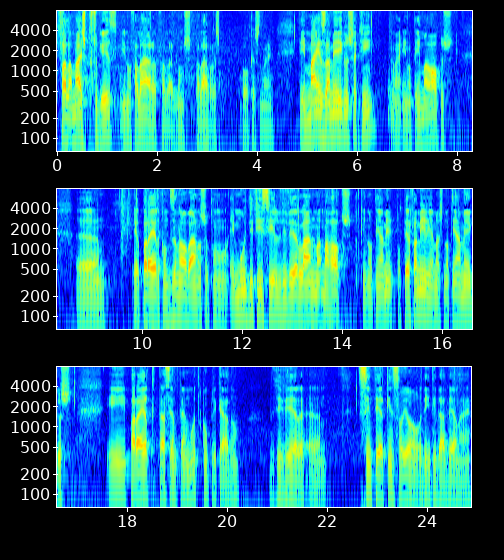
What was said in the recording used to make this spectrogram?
Fala mais português e não fala árabe, fala algumas palavras poucas, não é? Tem mais amigos aqui não é? e não tem Marrocos. Uh, ele, para ele, com 19 anos, com, é muito difícil viver lá em Marrocos, porque não tem amigos, pode ter família, mas não tem amigos. E para ele, que está sendo é muito complicado de viver uh, sem ter quem sou eu, a identidade dele, não é?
